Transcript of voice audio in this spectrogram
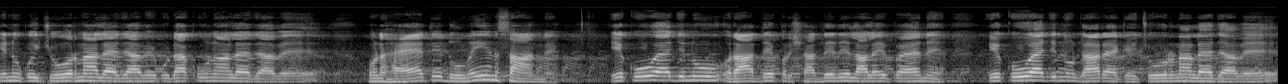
ਇਹਨੂੰ ਕੋਈ ਚੋਰ ਨਾ ਲੈ ਜਾਵੇ, ਕੋਈ ਡਾਕੂ ਨਾ ਲੈ ਜਾਵੇ। ਹੁਣ ਹੈ ਤੇ ਦੋਵੇਂ ਹੀ ਇਨਸਾਨ ਨੇ। ਇੱਕ ਉਹ ਹੈ ਜਿਹਨੂੰ ਰਾਤ ਦੇ ਪ੍ਰਸ਼ਾਦੇ ਦੇ ਲਾਲੇ ਪਏ ਨੇ। ਇੱਕ ਉਹ ਹੈ ਜਿਹਨੂੰ ਡਰ ਹੈ ਕਿ ਚੋਰ ਨਾ ਲੈ ਜਾਵੇ।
